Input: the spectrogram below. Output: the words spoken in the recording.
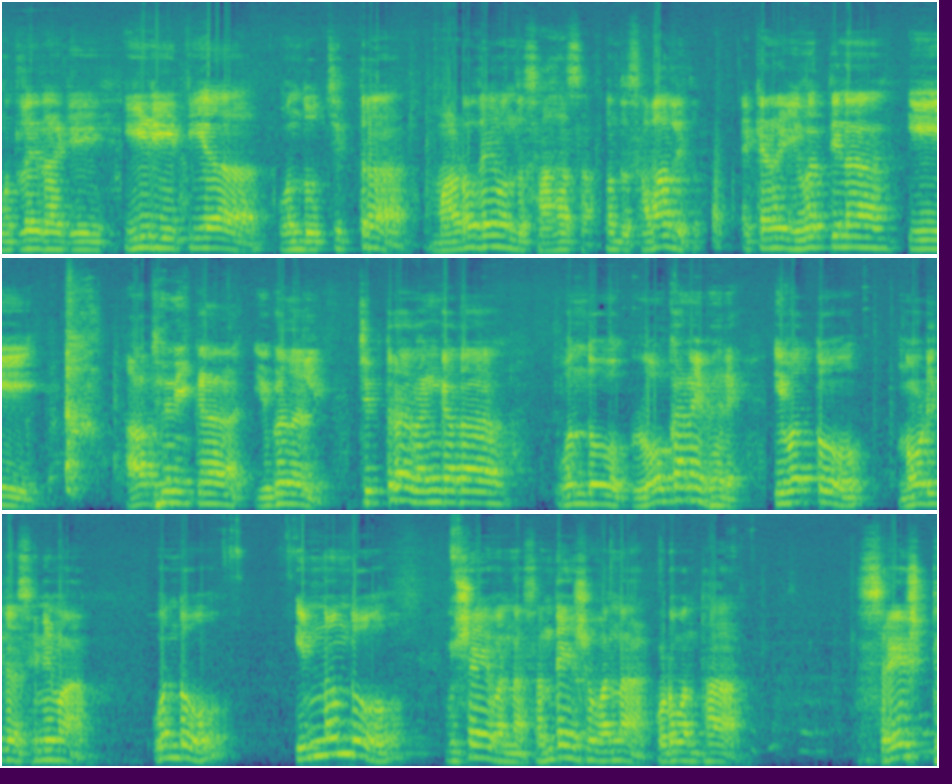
ಮೊದಲನೇದಾಗಿ ಈ ರೀತಿಯ ಒಂದು ಚಿತ್ರ ಮಾಡೋದೇ ಒಂದು ಸಾಹಸ, ಒಂದು ಸವಾಲಿದು ಯಾಕಂದ್ರೆ ಇವತ್ತಿನ ಈ ಆಧುನಿಕ ಯುಗದಲ್ಲಿ ಚಿತ್ರರಂಗದ ಒಂದು ಲೋಕನೇ ಬೇರೆ. ಇವತ್ತು ನೋಡಿದ ಸಿನಿಮಾ ಒಂದು ಇನ್ನೊಂದು ವಿಷಯವನ್ನ, ಸಂದೇಶವನ್ನ ಕೊಡುವಂತಹ ಶ್ರೇಷ್ಠ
